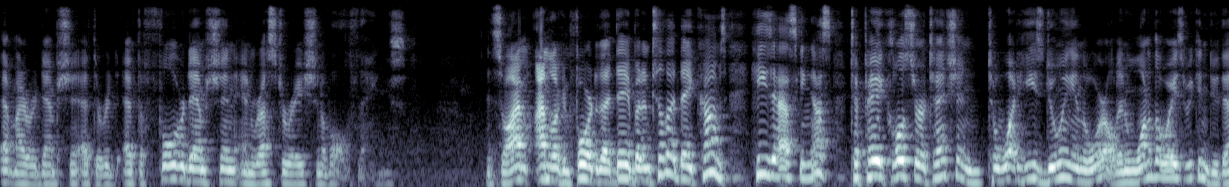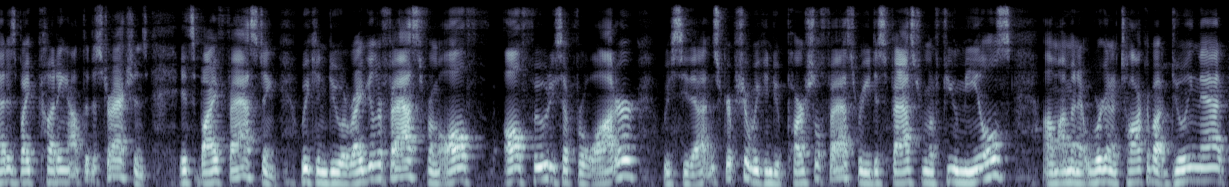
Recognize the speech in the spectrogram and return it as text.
at my redemption, at the at the full redemption and restoration of all things. And so I'm, I'm looking forward to that day. But until that day comes, he's asking us to pay closer attention to what he's doing in the world. And one of the ways we can do that is by cutting out the distractions. It's by fasting. We can do a regular fast from all all food except for water. We see that in Scripture. We can do partial fast, where you just fast from a few meals. Um, I'm gonna we're gonna talk about doing that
